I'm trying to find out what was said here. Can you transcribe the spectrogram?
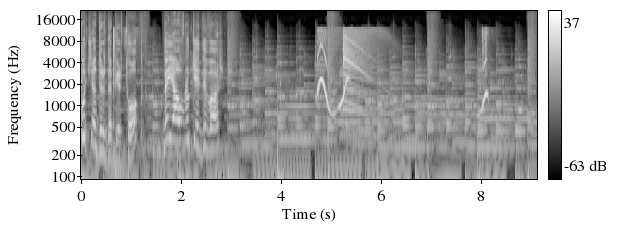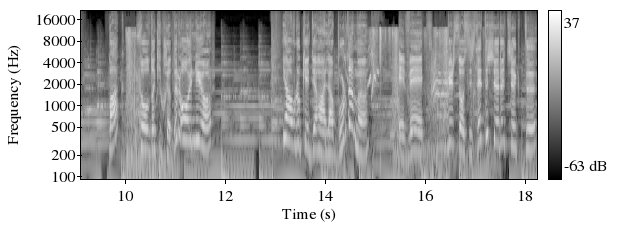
Bu çadırda bir top ve yavru kedi var. Bak, soldaki çadır oynuyor. Yavru kedi hala burada mı? Evet, bir sosisle dışarı çıktı.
